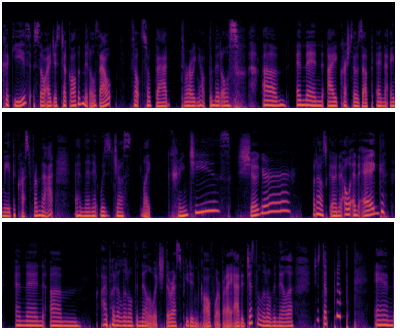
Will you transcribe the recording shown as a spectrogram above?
cookies. So I just took all the middles out. Felt so bad throwing out the middles. Um, and then I crushed those up and I made the crust from that. And then it was just like cream cheese, sugar. What else going? Oh, an egg. And then, um, I put a little vanilla, which the recipe didn't call for, but I added just a little vanilla, just a bloop and,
